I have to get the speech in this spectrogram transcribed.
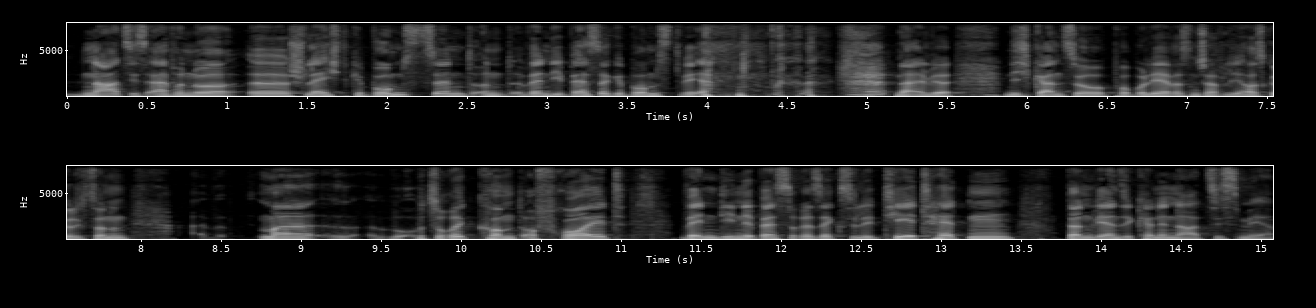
Nazis einfach nur äh, schlecht gebumst sind und wenn die besser gebumst wären, nein, wir nicht ganz so populärwissenschaftlich ausgedrückt, sondern mal zurückkommt auf Freud, wenn die eine bessere Sexualität hätten, dann wären sie keine Nazis mehr.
